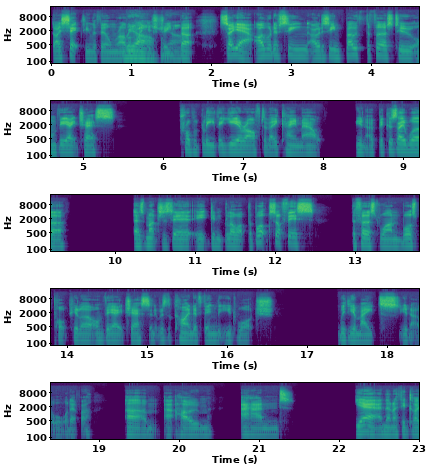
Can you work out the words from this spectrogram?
dissecting the film rather We than are, history but so yeah i would have seen i would have seen both the first two on vhs probably the year after they came out you know because they were as much as it, it didn't blow up the box office the first one was popular on vhs and it was the kind of thing that you'd watch with your mates you know or whatever um at home and yeah and then i think I,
